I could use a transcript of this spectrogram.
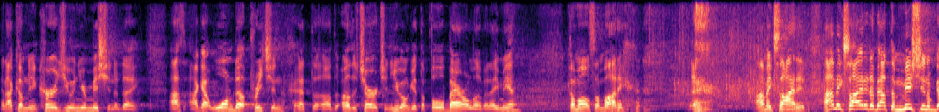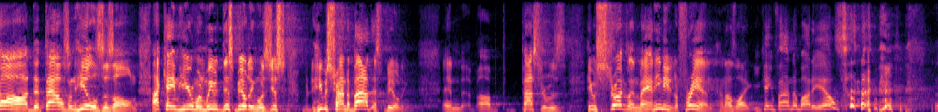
And I come to encourage you in your mission today. I, I got warmed up preaching at the, uh, the other church, and you're going to get the full barrel of it. Amen? Come on, somebody. I'm excited. I'm excited about the mission of God that Thousand Hills is on. I came here when we this building was just he was trying to buy this building, and uh, Pastor was he was struggling, man. He needed a friend, and I was like, "You can't find nobody else." Uh,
